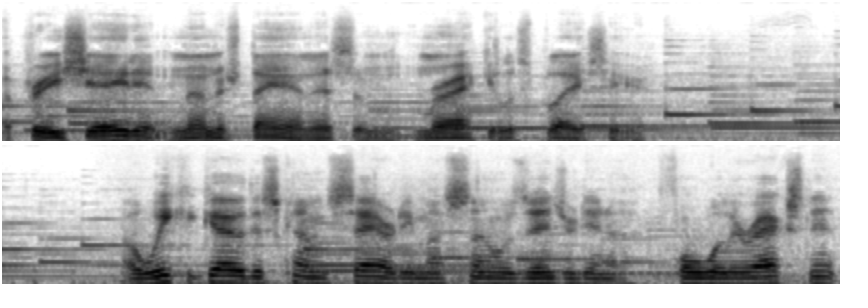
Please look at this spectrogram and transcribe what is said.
appreciate it and understand it's a miraculous place here. A week ago this coming saturday my son was injured in a four-wheeler accident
